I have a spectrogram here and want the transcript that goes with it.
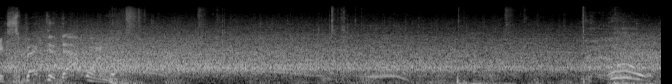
Expected that one. Ooh.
